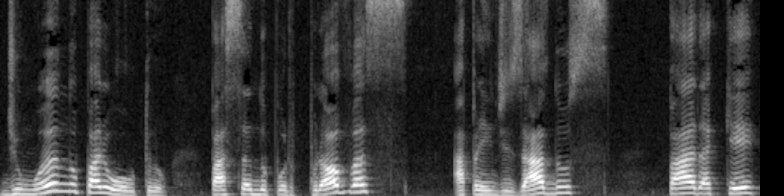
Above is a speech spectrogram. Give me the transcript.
de um ano para o outro, passando por provas, aprendizados, para que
